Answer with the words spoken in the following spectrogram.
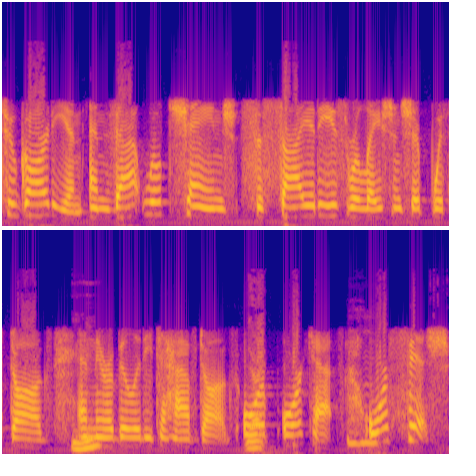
to guardian, and that will change society's relationship with dogs mm-hmm. and their ability to have dogs, or, yeah. or cats, mm-hmm. or fish,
